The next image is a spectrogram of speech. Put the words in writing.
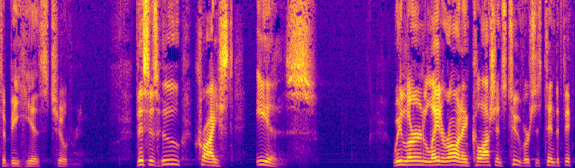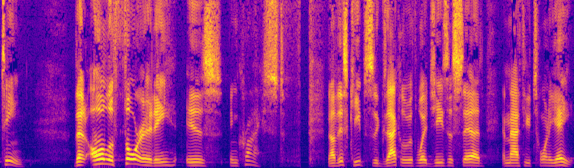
to be his children. This is who Christ is. We learn later on in Colossians 2, verses 10 to 15, that all authority is in Christ. Now, this keeps exactly with what Jesus said in Matthew 28.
